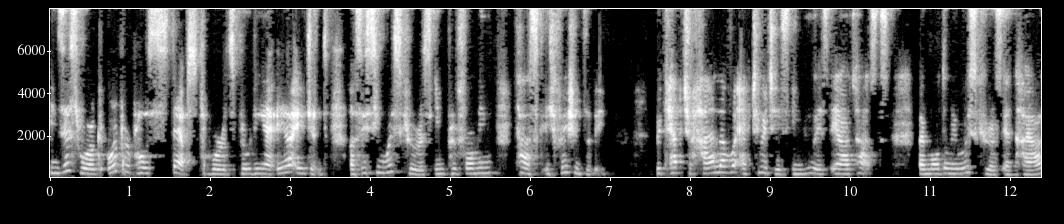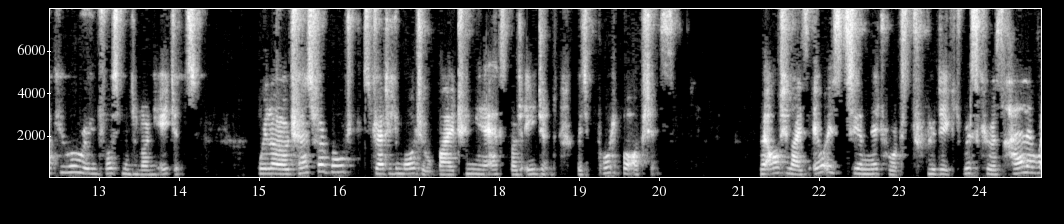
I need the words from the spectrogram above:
In this work, we propose steps towards building an AI agent assisting rescuers in performing tasks efficiently. We capture high-level activities in USAR tasks by modeling rescuers and hierarchical reinforcement learning agents. We learn a transferable strategy module by training an expert agent with portable options. We utilize LSTM networks to predict rescuers' high-level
